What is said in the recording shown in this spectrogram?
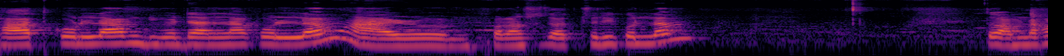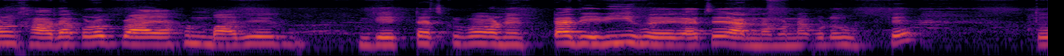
ভাত করলাম, ডিমের ডালনা করলাম, আর শাক চচ্চড়ি করলাম। তো আমরা এখন খাওয়া দাওয়া করব, প্রায় এখন বাজে দেড়টা প্রায় অনেকটা দেরি হয়ে গেছে রান্নাবান্না করে উঠতে। তো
